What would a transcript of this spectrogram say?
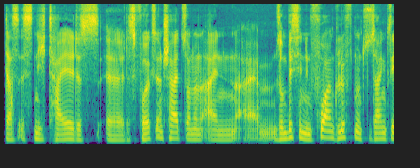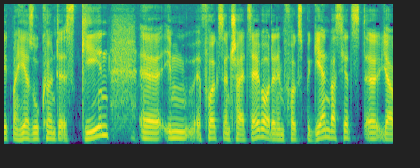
das ist nicht Teil des, äh, des Volksentscheids, sondern ein, ein, so ein bisschen den Vorhang lüften und zu sagen, seht mal her, so könnte es gehen äh, im Volksentscheid selber oder dem Volksbegehren, was jetzt ja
